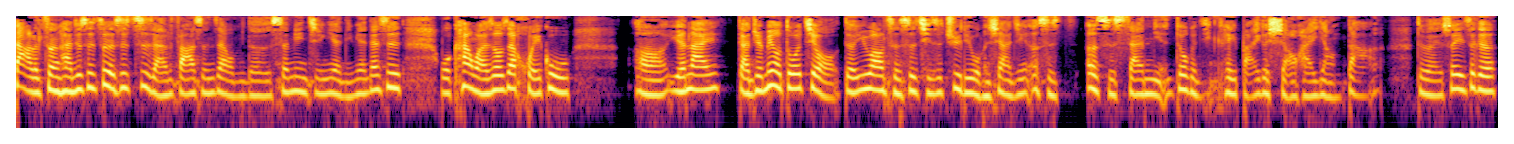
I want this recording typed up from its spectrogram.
大的震撼，就是这个是自然发生在我们的生命经验里面。但是我看完之后再回顾，呃，原来感觉没有多久的欲望城市，其实距离我们现在已经二十二十三年，都已经可以把一个小孩养大了，对所以这个。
